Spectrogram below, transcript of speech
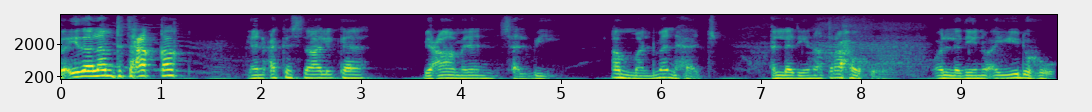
فإذا لم تتحقق ينعكس ذلك بعامل سلبي. أما المنهج الذي نطرحه والذي نؤيده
